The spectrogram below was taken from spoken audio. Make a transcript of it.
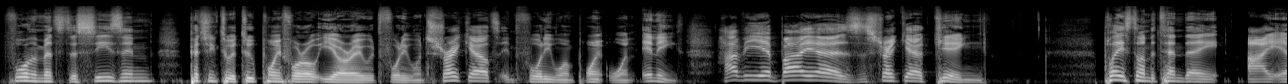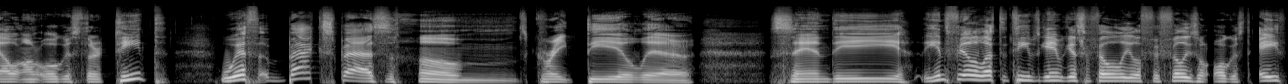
for the Mets this season, pitching to a 2.40 ERA with 41 strikeouts in 41.1 innings. Javier Baez, the strikeout king, placed on the 10-day IL on August 13th with back spasms. Great deal there. Sandy, the infielder left the team's game against the Philadelphia Phillies on August 8th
